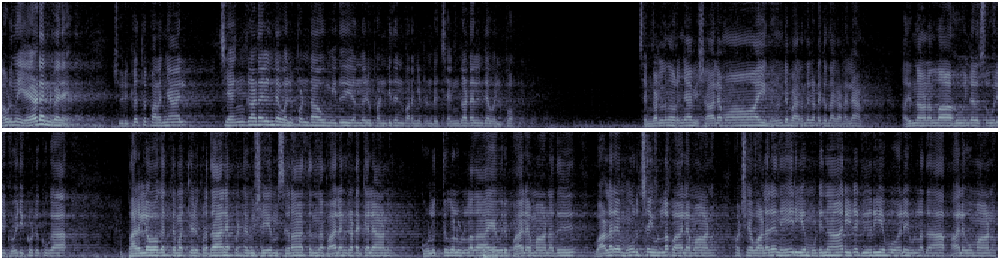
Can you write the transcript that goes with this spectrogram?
അവിടുന്ന് ഏടൻ വരെ. ചുരുക്കത്ത് പറഞ്ഞാൽ ചെങ്കടലിന്റെ വലിപ്പമുണ്ടാവും ഇത് എന്നൊരു പണ്ഡിതൻ പറഞ്ഞിട്ടുണ്ട് ചെങ്കടലിന്റെ വലുപ്പം. ചെങ്കടൽ എന്ന് പറഞ്ഞാൽ വിശാലമായി നീണ്ടു പരന്നു കിടക്കുന്ന കടലാണ്. അതിന്നാണ് അള്ളാഹുവിന്റെ റസൂലി കോരിക്കൊടുക്കുക. പരലോകത്തെ മറ്റൊരു പ്രധാനപ്പെട്ട വിഷയം സിറാത്ത് എന്ന പാലം കടക്കലാണ്. കൊളുത്തുകളുള്ളതായ ഒരു പാലമാണത്. വളരെ മൂർച്ചയുള്ള പാലമാണ്. പക്ഷേ വളരെ നേരിയ മുടിനാരിഴ കീറിയ പോലെയുള്ളത് ആ പാലവുമാണ്.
